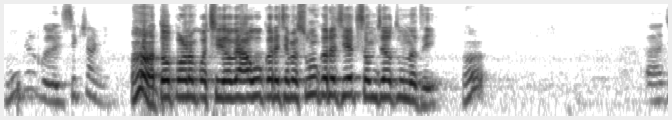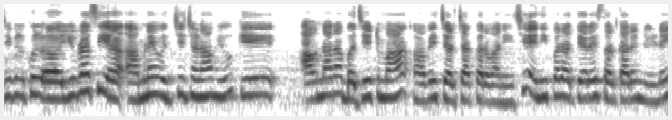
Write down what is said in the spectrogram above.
બિલકુલ શિક્ષણની. હા તો પણ પછી હવે આવું કરે છે. એમાં શું કરે છે એ જ સમજાતું નથી. હા? જી બિલકુલ. યુવરાજસિંહ આમણે વચ્ચે જણાવ્યું કે આવનારા બજેટમાં હવે ચર્ચા કરવાની છે. એની પર અત્યારે સરકારે નિર્ણય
